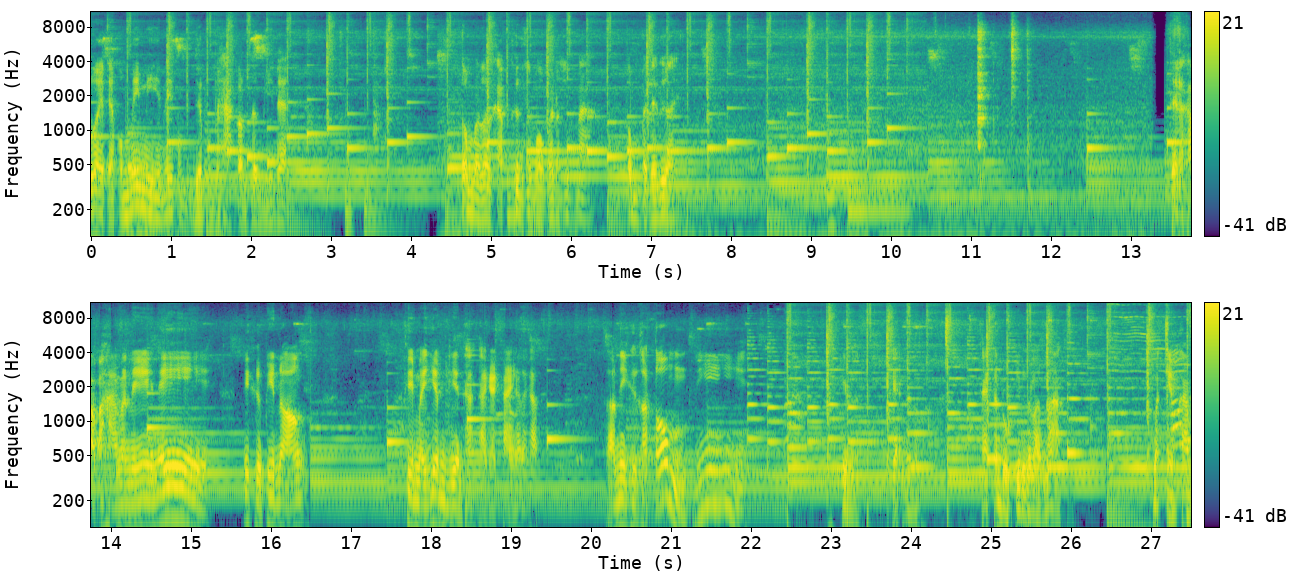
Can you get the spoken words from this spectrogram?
ด้วยแต่ผมไม่มีนี่ผมเดี๋ยวผมไปหาก่อนเผื่อมีนะต้มมาเลยครับครึ่งชั่วโมงไม่ต้องคิดมากต้มไปเรื่อยๆ เสร็จแล้วครับ อาหารวันนี้นี่นี่คือพี่น้องที่มาเยี่ยมเยียนทางไทยไกลๆกันนะครับแล้วนี่คือข้าวต้มนี่กินเลยแกะเลยแทะกระดูกกินอร่อยมาก มาเก็บครับ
